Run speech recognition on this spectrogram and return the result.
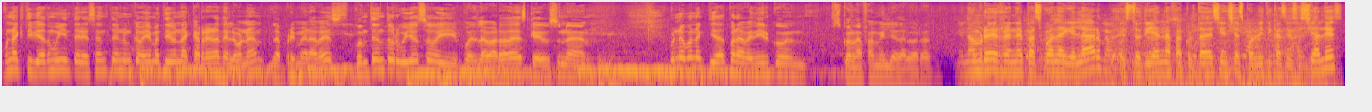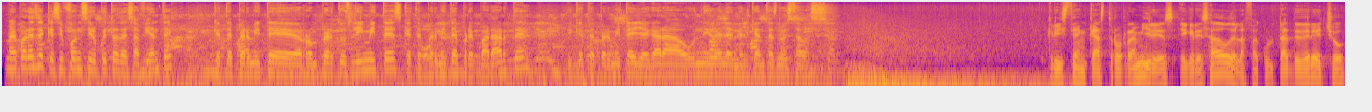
Una actividad muy interesante, nunca había metido una carrera de la UNAM, la primera vez. Contento, orgulloso y pues la verdad es que es una, una buena actividad para venir con, pues, con la familia, la verdad. Mi nombre es René Pascual Aguilar, estudié en la Facultad de Ciencias Políticas y Sociales. Me parece que sí fue un circuito desafiante que te permite romper tus límites, que te permite prepararte y que te permite llegar a un nivel en el que antes no estabas. Cristian Castro Ramírez, egresado de la Facultad de Derecho,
